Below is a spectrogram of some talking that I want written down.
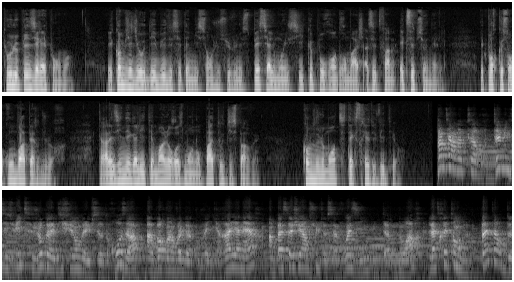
Tout le plaisir est pour moi. Et comme j'ai dit au début de cette émission, je suis venu spécialement ici que pour rendre hommage à cette femme exceptionnelle et pour que son combat perdure, car les inégalités malheureusement n'ont pas toutes disparu, comme nous le montre cet extrait de vidéo. De l'épisode Rosa, à bord d'un vol de la compagnie Ryanair, un passager insulte sa voisine, une dame noire, la traitant de bâtarde de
